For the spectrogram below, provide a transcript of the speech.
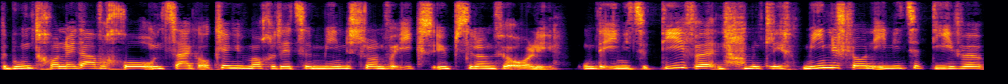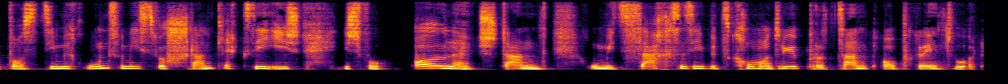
Der Bund kann nicht einfach kommen und sagen, okay, wir machen jetzt einen Mindestlohn von XY für alle. Und eine Initiative, namentlich Mindestlohninitiative, was ziemlich unvermissverständlich war, ist, ist von allen Ständen und mit 76,3 Prozent abgelehnt worden.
